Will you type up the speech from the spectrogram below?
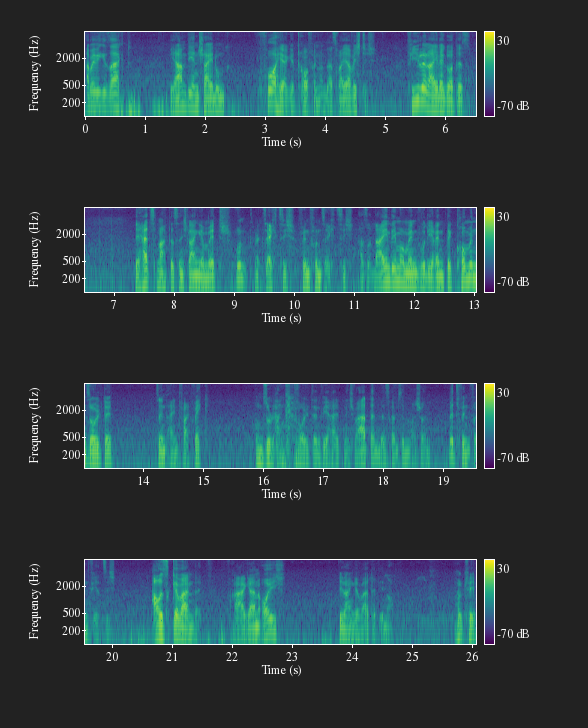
Aber wie gesagt, wir haben die Entscheidung vorher getroffen und das war ja wichtig. Viele leider Gottes, der Herz macht das nicht lange mit und mit 60, 65, also da in dem Moment, wo die Rente kommen sollte, sind einfach weg. Und so lange wollten wir halt nicht warten, deshalb sind wir schon mit 45 ausgewandert. Frage an euch, wie lange wartet ihr noch? Okay.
